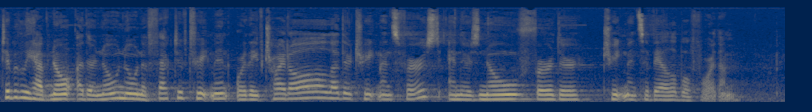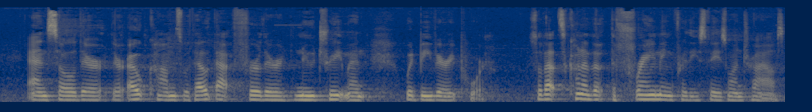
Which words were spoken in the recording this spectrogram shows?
typically have no, either no known effective treatment or they've tried all other treatments first and there's no further treatments available for them. And so their, their outcomes without that further new treatment would be very poor. So that's kind of the, the, framing for these phase one trials.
